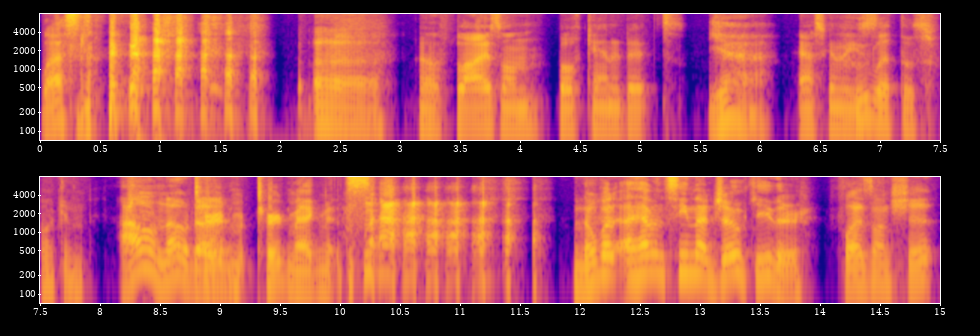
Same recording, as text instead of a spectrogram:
last night. uh, Uh, flies on both candidates, yeah. asking these. Who let those fucking I don't know, turd Doug. turd magnets? Nobody. I haven't seen that joke either. Flies on shit.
